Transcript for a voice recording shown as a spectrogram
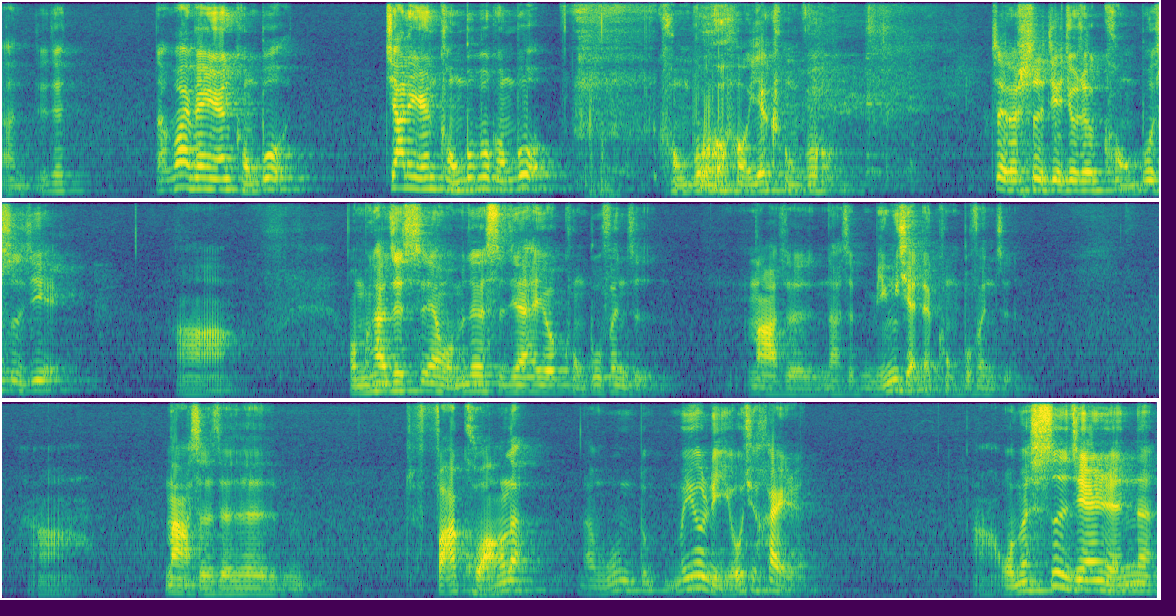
啊，这这，那外面人恐怖，家里人恐怖不恐怖？恐怖 也恐怖。这个世界就是恐怖世界，啊，我们看这世界，我们这个时间还有恐怖分子，那是那是明显的恐怖分子，啊，那是这是。发狂了，那我们都没有理由去害人，啊，我们世间人呢，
